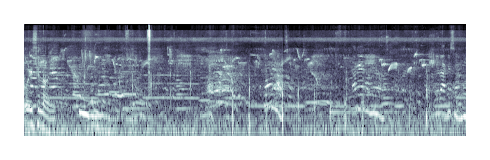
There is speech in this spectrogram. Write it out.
কইছিল উপরে উপরে থেকে লাভ শুনে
